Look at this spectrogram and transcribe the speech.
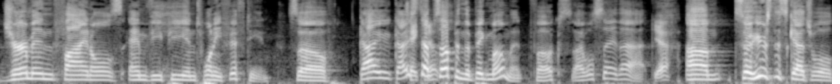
German Finals MVP in 2015. So Guy, guy Take steps notes. up in the big moment, folks. I will say that. Yeah. Um, so here's the schedule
